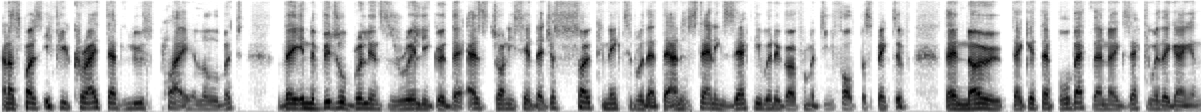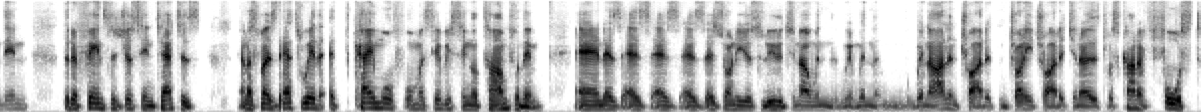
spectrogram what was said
And I suppose if you create that loose play a little bit, their individual brilliance is really good. They, as Johnny said, they're just so connected with that. They understand exactly where to go from a default perspective. They know they get that ball back. They know exactly where they're going, and then the defense is just in tatters. And I suppose that's where the, it came off almost every single time for them. And as as as as, as Johnny just alluded to, you know, when when when Ireland tried it and Johnny tried it, you know, it was kind of forced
